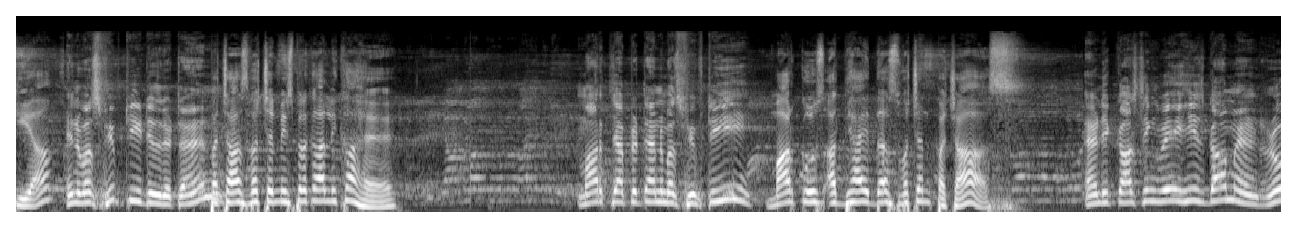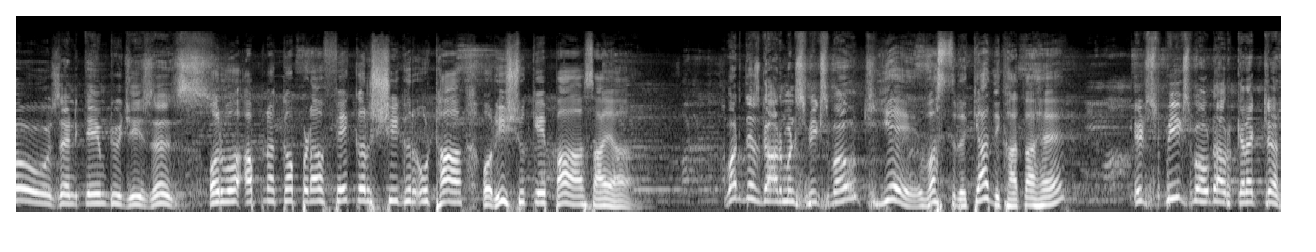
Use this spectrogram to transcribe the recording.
किया In verse 50 it is written, पचास वचन में इस प्रकार लिखा है Mark chapter 10 verse 50, मार्कुस अध्याय दस वचन पचास and he casting away his garment rose and came to Jesus. और वो अपना कपड़ा फेंकर शीघ्र उठा और यीशु के पास आया What this garment speaks about? ये वस्त्र क्या दिखाता है It speaks about our character.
